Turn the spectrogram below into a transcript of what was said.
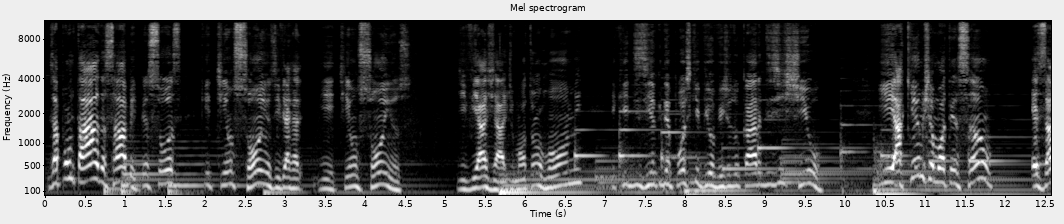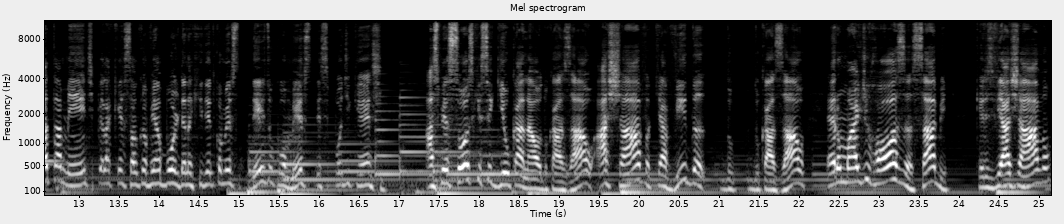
desapontadas, sabe? Pessoas que tinham sonhos de viajar, tinham sonhos de viajar de motorhome e que diziam que depois que viu o vídeo do cara desistiu. E aquilo me chamou a atenção exatamente pela questão que eu venho abordando aqui desde o começo, desde o começo desse podcast. As pessoas que seguiam o canal do casal achavam que a vida do, do casal era um mar de rosas, sabe? Que eles viajavam,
